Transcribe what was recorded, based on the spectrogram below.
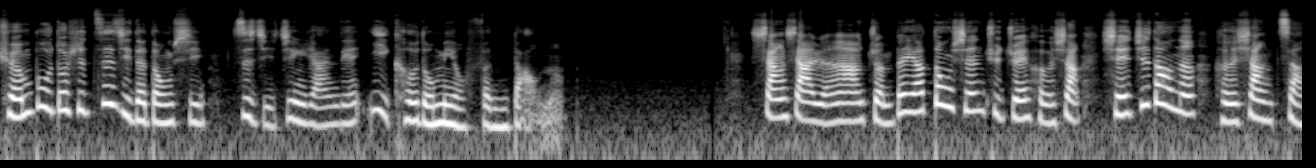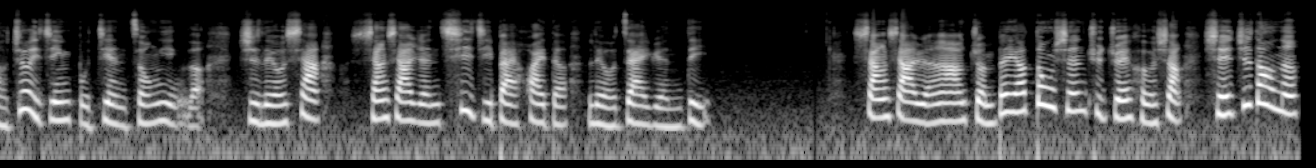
全部都是自己的东西，自己竟然连一颗都没有分到呢。乡下人啊，准备要动身去追和尚，谁知道呢？和尚早就已经不见踪影了，只留下乡下人气急败坏的留在原地。乡下人啊，准备要动身去追和尚，谁知道呢？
